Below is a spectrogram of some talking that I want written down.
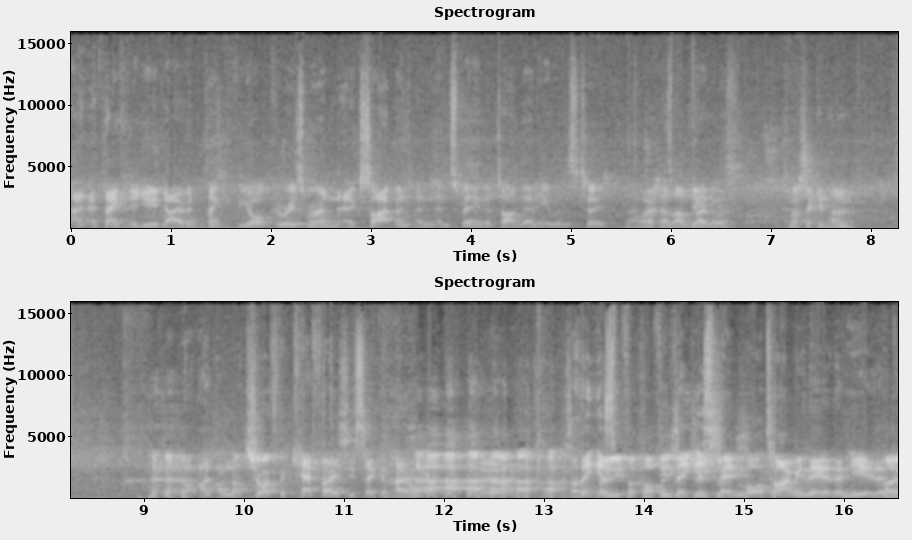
and, and thank you to you, David. Thank you for your charisma and excitement and, and spending the time down here with us too. No worries, I It's love been being here. fabulous. It's my second home. I, I'm not sure if the cafe is your second home. Because I think you Only for coffees I think you spend more time in there than here. The, O- ca-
